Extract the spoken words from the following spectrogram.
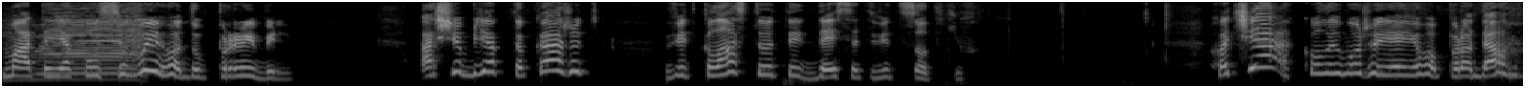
мати якусь вигоду прибіль, а щоб, як то кажуть, відкласти 10%. Хоча, коли може я його продам,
